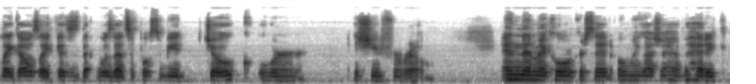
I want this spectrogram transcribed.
like I was like, is that was that supposed to be a joke or is she for real? And then my coworker said, "Oh my gosh, I have a headache."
